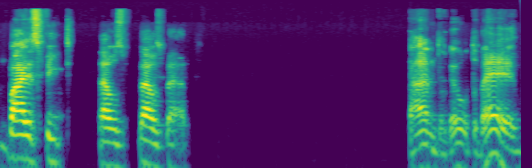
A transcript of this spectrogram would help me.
by his feet. That was that was bad. Time to go to bed.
